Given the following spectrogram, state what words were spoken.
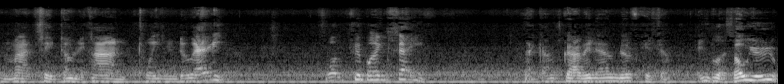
You might see Tony Khan tweeting do, hey, what Triple H say? Like and subscribe, hit that notification. 10 plus. Oh yeah.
